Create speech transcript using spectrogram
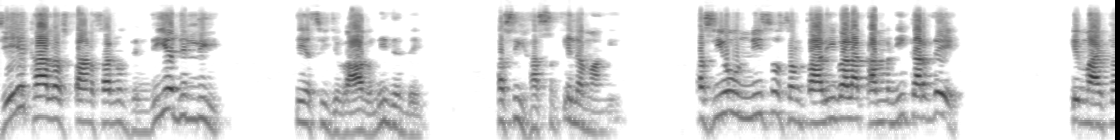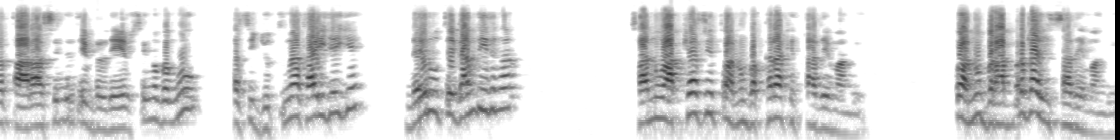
ਜੇ ਖਾਲਸਤਾਨ ਸਾਨੂੰ ਦਿੰਦੀ ਹੈ ਦਿੱਲੀ ਤੇ ਅਸੀਂ ਜਵਾਬ ਨਹੀਂ ਦਿੰਦੇ। ਅਸੀਂ ਹੱਸ ਕੇ ਲਵਾਂਗੇ। ਅਸੀਂ ਉਹ 1947 ਵਾਲਾ ਕੰਮ ਨਹੀਂ ਕਰਦੇ ਕਿ ਮਾਸਟਰ ਤਾਰਾ ਸਿੰਘ ਤੇ ਬਲਦੇਵ ਸਿੰਘ ਵਾਂਗੂ ਅਸੀਂ ਜੁੱਤੀਆਂ ਖਾਈ ਜਾਈਏ, ਨਹਿਰੂ ਤੇ ਗਾਂਧੀ ਦੀਆਂ। ਸਾਨੂੰ ਆਖਿਆ ਸੀ, ਤੁਹਾਨੂੰ ਵੱਖਰਾ ਕਿੱਤਾ ਦੇਵਾਂਗੇ। ਤੁਹਾਨੂੰ ਬਰਾਬਰ ਦਾ ਹਿੱਸਾ ਦੇਵਾਂਗੇ।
